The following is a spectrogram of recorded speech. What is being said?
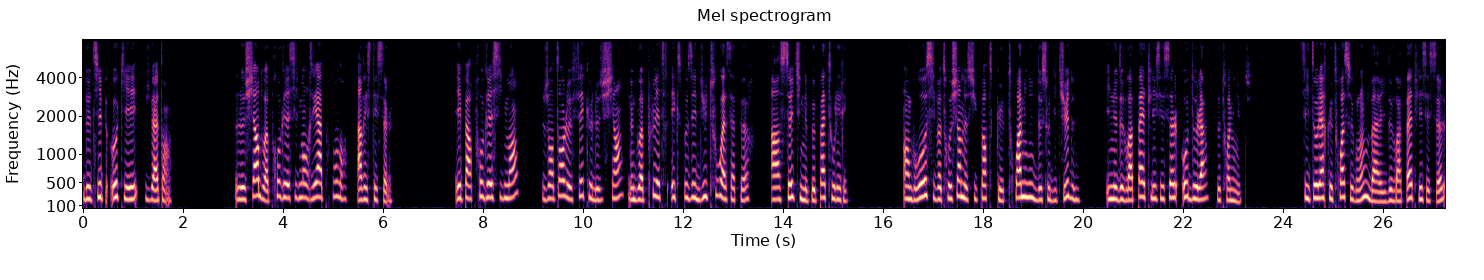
de type OK, je vais attendre. Le chien doit progressivement réapprendre à rester seul. Et par progressivement, j'entends le fait que le chien ne doit plus être exposé du tout à sa peur, à un seuil qu'il ne peut pas tolérer. En gros, si votre chien ne supporte que 3 minutes de solitude, il ne devra pas être laissé seul au-delà de 3 minutes. S'il tolère que 3 secondes, bah, il ne devra pas être laissé seul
